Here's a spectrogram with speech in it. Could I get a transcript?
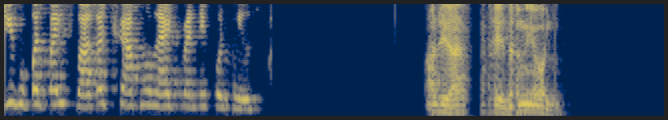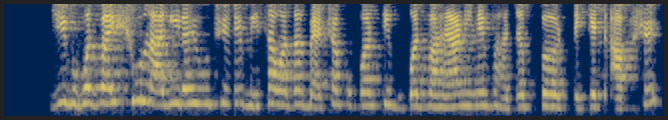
જી ભૂપતભાઈ, સ્વાગત છે આપનું લાઈવ ટ્વેન્ટી ફોર ન્યૂઝ હાજી હાજી ધન્યવાદ. જી ભૂપતભાઈ શું લાગી રહ્યું છે વિસાવદર બેઠક ઉપરથી ભૂપત ભાયાણીને ભાજપ ટિકિટ આપશે?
